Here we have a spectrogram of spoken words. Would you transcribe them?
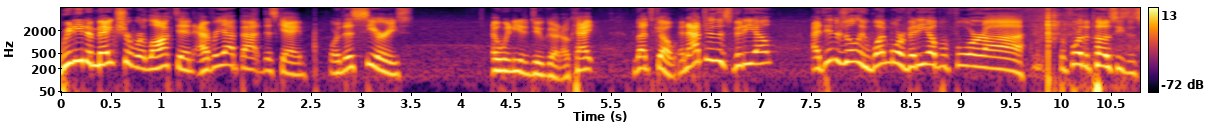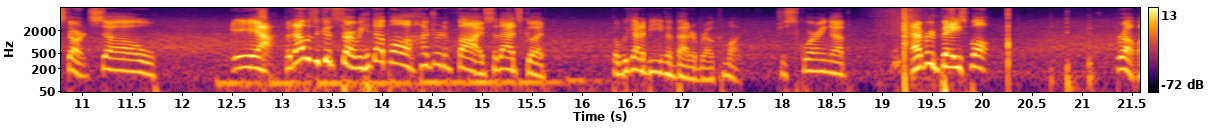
we need to make sure we're locked in every at-bat this game or this series, and we need to do good, okay? Let's go. And after this video, I think there's only one more video before uh, before the postseason starts. So yeah, but that was a good start. We hit that ball 105, so that's good. But we got to be even better, bro. Come on. Just squaring up every baseball. Bro,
